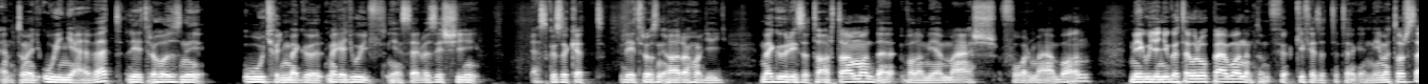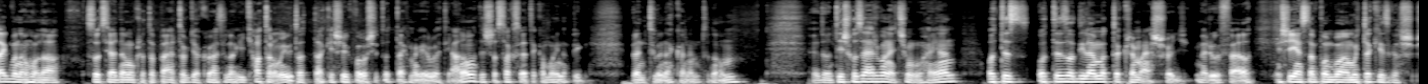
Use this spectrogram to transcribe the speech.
nem tudom, egy új nyelvet létrehozni úgy, hogy megőr, meg egy új ilyen szervezési eszközöket létrehozni arra, hogy így megőriz a tartalmat, de valamilyen más formában. Még ugye Nyugat-Európában, nem tudom, kifejezetten tényleg Németországban, ahol a szociáldemokrata pártok gyakorlatilag így hatalomra jutottak, és ők valósították meg a államot, és a szakszeretek a mai napig bent ülnek a nem tudom, döntéshozásban egy csomó helyen. Ott ez, ott ez a dilemma tökre máshogy merül fel. És ilyen szempontból amúgy tök izgalmas,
